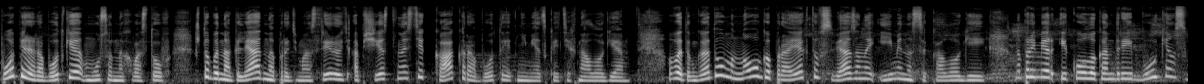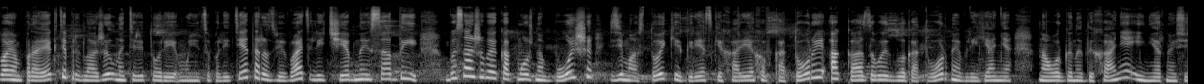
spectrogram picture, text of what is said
по переработке мусорных хвостов, чтобы наглядно продемонстрировать общественности, как работает немецкая технология. В этом году много проектов связаны именно с экологией. Например, эколог Андрей Букин в своем проекте предложил на территории муниципалитета развивать лечебные сады, высаживая как можно больше зимостойких грецких орехов, которые оказывают благотворное влияние на органы дыхания и нервную систему.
